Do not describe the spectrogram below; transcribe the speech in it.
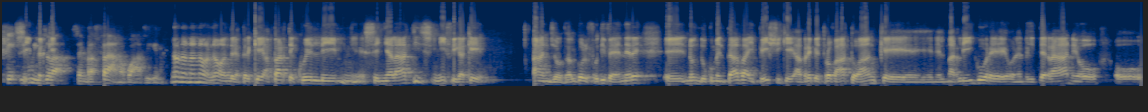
Che sì, in un'isola perché... sembra strano quasi. No, no, no, no, no, Andrea, perché a parte quelli segnalati, significa che Angelo dal Golfo di Venere eh, non documentava i pesci che avrebbe trovato anche nel Mar Ligure o nel Mediterraneo o, o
